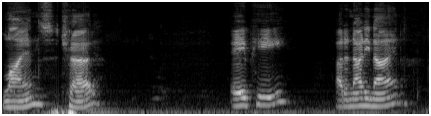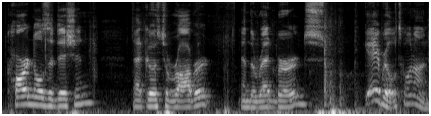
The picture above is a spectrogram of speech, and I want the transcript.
Lions, Chad. AP out of 99. Cardinals edition. That goes to Robert and the Redbirds. Gabriel, what's going on?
